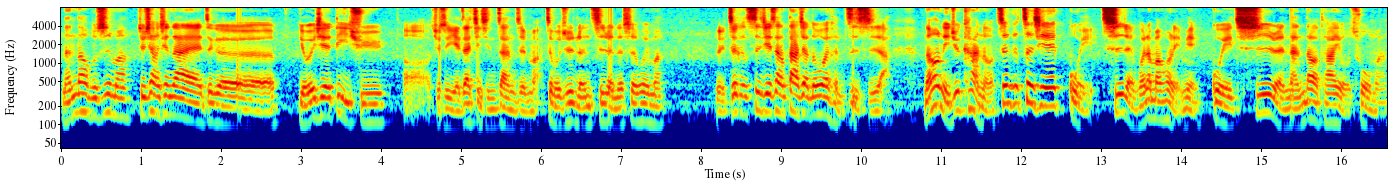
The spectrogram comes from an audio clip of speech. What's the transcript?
难道不是吗？就像现在这个有一些地区哦，就是也在进行战争嘛，这不就是人吃人的社会吗？对，这个世界上大家都会很自私啊。然后你去看哦，这个这些鬼吃人，回到漫画里面，鬼吃人，难道他有错吗？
